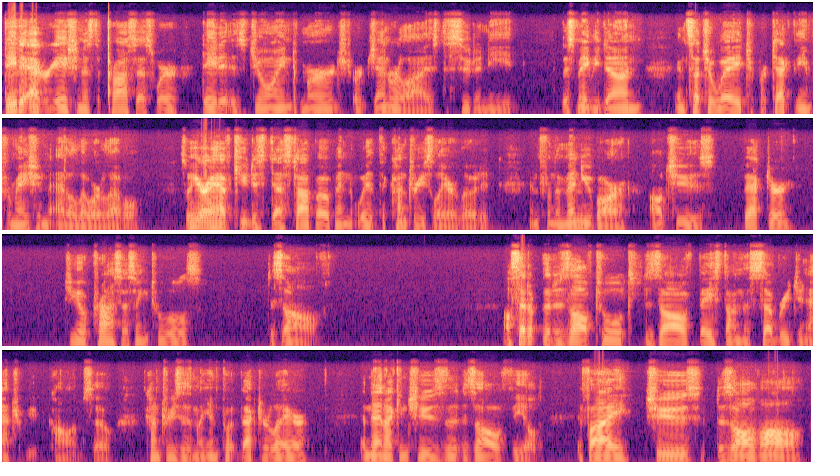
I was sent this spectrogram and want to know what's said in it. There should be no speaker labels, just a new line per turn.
Data aggregation is the process where data is joined, merged, or generalized to suit a need. This may be done in such a way to protect the information at a lower level. So here I have QGIS Desktop open with the countries layer loaded. And from the menu bar, I'll choose Vector, Geoprocessing Tools, Dissolve. I'll set up the dissolve tool to dissolve based on the subregion attribute column. So countries is my input vector layer, and then I can choose the dissolve field. If I choose dissolve all,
